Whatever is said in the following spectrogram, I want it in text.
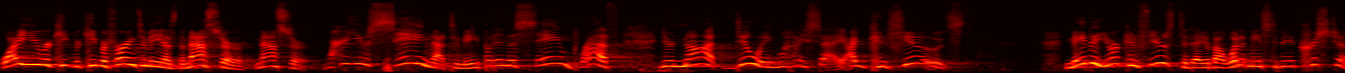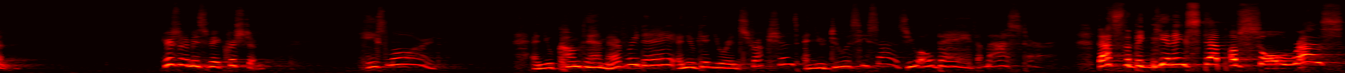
Why do you keep, keep referring to me as the master, master? Why are you saying that to me? But in the same breath, You're not doing what I say. I'm confused. Maybe you're confused today about what it means to be a Christian. Here's what it means to be a Christian He's Lord. And you come to Him every day and you get your instructions and you do as He says. You obey the Master. That's the beginning step of soul rest.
